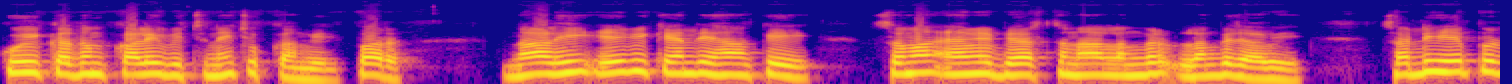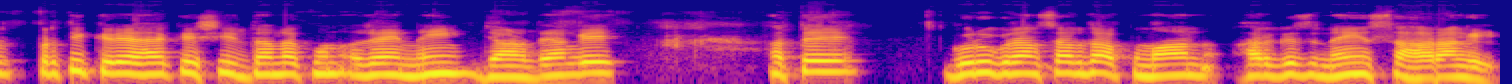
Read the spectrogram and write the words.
ਕੋਈ ਕਦਮ ਕਾਲੀ ਵਿੱਚ ਨਹੀਂ ਚੁੱਕਾਂਗੇ। ਪਰ ਨਾਲ ਹੀ ਇਹ ਵੀ ਕਹਿੰਦੇ ਹਾਂ ਕਿ ਸਮਾਂ ਐਵੇਂ ਵਿਅਰਥ ਨਾ ਲੰਘ ਲੰਘ ਜਾਵੇ। ਸਾਡੀ ਇਹ ਪ੍ਰ- ਪ੍ਰਤੀਕਿਰਿਆ ਹੈ ਕਿ ਸ਼ਹੀਦਾਂ ਦਾ ਖੂਨ ਅਜੇ ਨਹੀਂ ਜਾਣ ਦਿਆਂਗੇ ਅਤੇ ਗੁਰੂ ਗ੍ਰੰਥ ਸਾਹਿਬ ਦਾ ਅਪਮਾਨ ਹਰਗਿਜ਼ ਨਹੀਂ ਸਹਾਰਾਂਗੇ।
